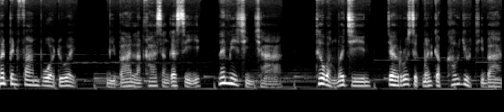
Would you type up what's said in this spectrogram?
มันเป็นฟาร์มบัวด้วย มีบ้านหลังคาสังกะสี และมีชิงช้า เธอหวังว่าจีนจะรู้สึกเหมือนกับเขาอยู่ที่บ้าน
